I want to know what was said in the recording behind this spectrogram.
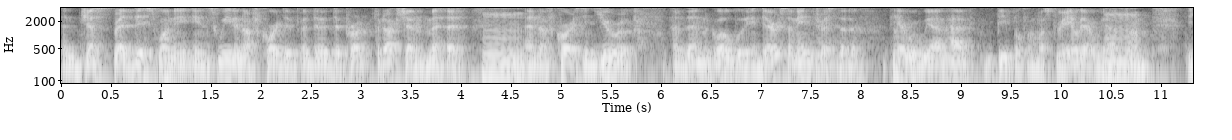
and just spread this one in, in Sweden, of course, the, the, the pro- production method, hmm. and of course in Europe, and then globally. And there's an interest that here we have had people from Australia, we have from the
